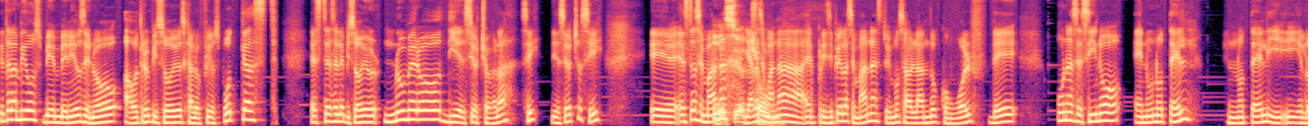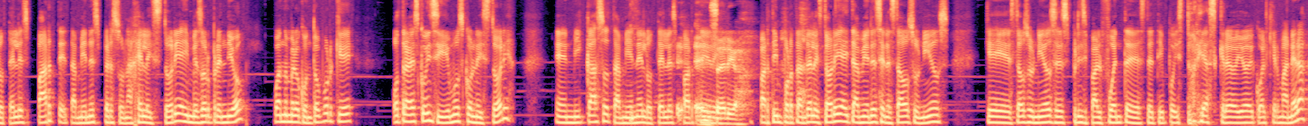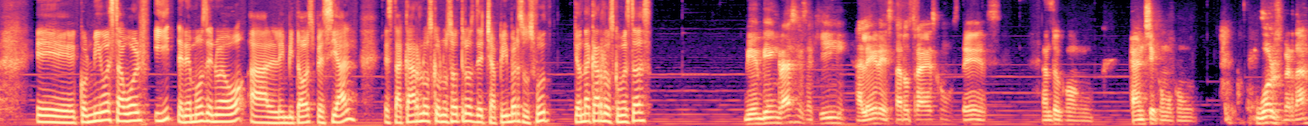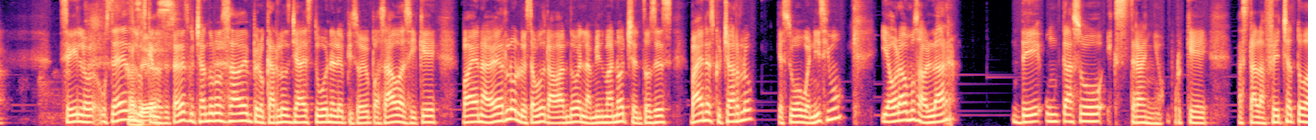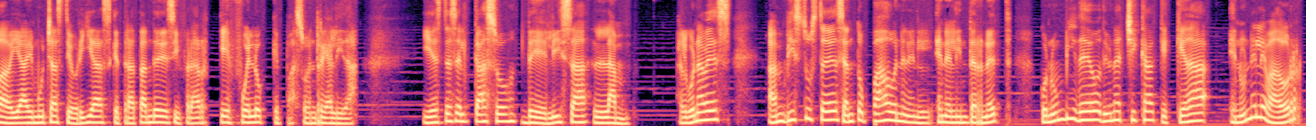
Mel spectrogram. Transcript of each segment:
¿Qué tal amigos? Bienvenidos de nuevo a otro episodio de Escalofríos Podcast. Este es el episodio número 18, ¿verdad? Sí, 18, sí. Eh, esta semana, ya la semana, el principio de la semana, estuvimos hablando con Wolf de un asesino en un hotel, en un hotel y, y el hotel es parte, también es personaje de la historia y me sorprendió cuando me lo contó porque otra vez coincidimos con la historia. En mi caso, también el hotel es parte, parte importante de la historia y también es en Estados Unidos, que Estados Unidos es principal fuente de este tipo de historias, creo yo, de cualquier manera. Eh, conmigo está Wolf y tenemos de nuevo al invitado especial. Está Carlos con nosotros de Chapín versus Food. ¿Qué onda, Carlos? ¿Cómo estás? Bien, bien, gracias. Aquí alegre de estar otra vez con ustedes, tanto con Canche como con Wolf, ¿verdad? Sí, ustedes los que nos están escuchando no saben, pero Carlos ya estuvo en el episodio pasado, así que vayan a verlo, lo estamos grabando en la misma noche, entonces vayan a escucharlo, que estuvo buenísimo. Y ahora vamos a hablar de un caso extraño, porque hasta la fecha todavía hay muchas teorías que tratan de descifrar qué fue lo que pasó en realidad. Y este es el caso de Elisa Lam. ¿Alguna vez ¿Han visto ustedes, se han topado en el, en el internet con un video de una chica que queda en un elevador,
